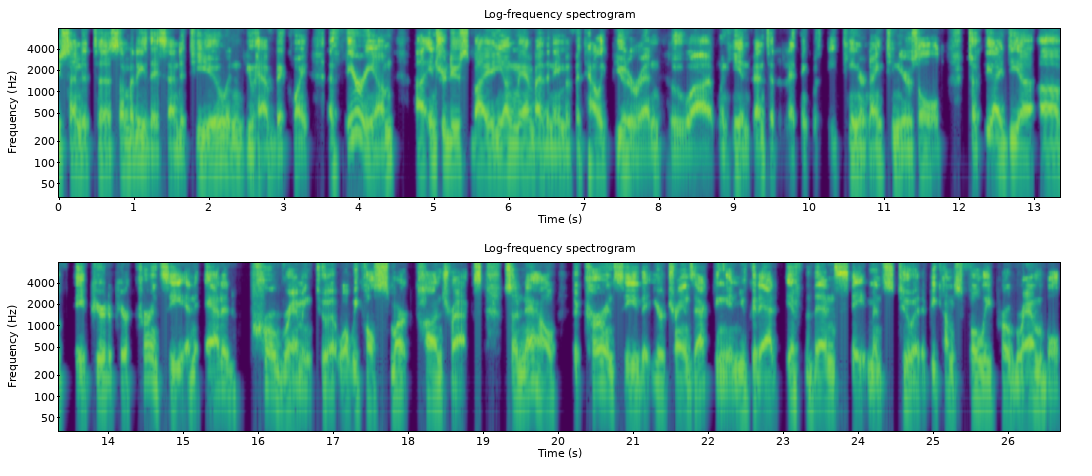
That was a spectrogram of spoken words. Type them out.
You send it to somebody, they send it to you, and you have Bitcoin. Ethereum, uh, introduced by a young man by the name of Vitalik Buterin, who, uh, when he invented it, I think was 18 or 19 years old, took the idea of a peer to peer currency and added programming to it, what we call smart contracts. So now the currency that you're transacting in, you could add if then statements to it. It becomes fully programmable,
